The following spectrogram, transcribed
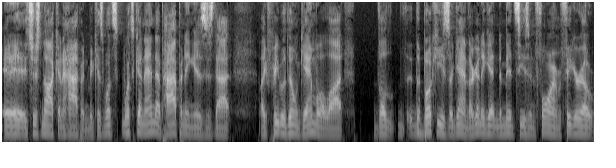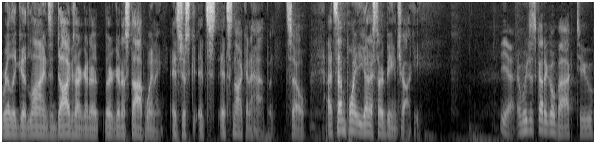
It's just not going to happen because what's what's going to end up happening is is that like people don't gamble a lot, the the bookies again they're going to get into midseason form, figure out really good lines, and dogs aren't going to they're going to stop winning. It's just it's it's not going to happen. So at some point you got to start being chalky. Yeah, and we just got to go back to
